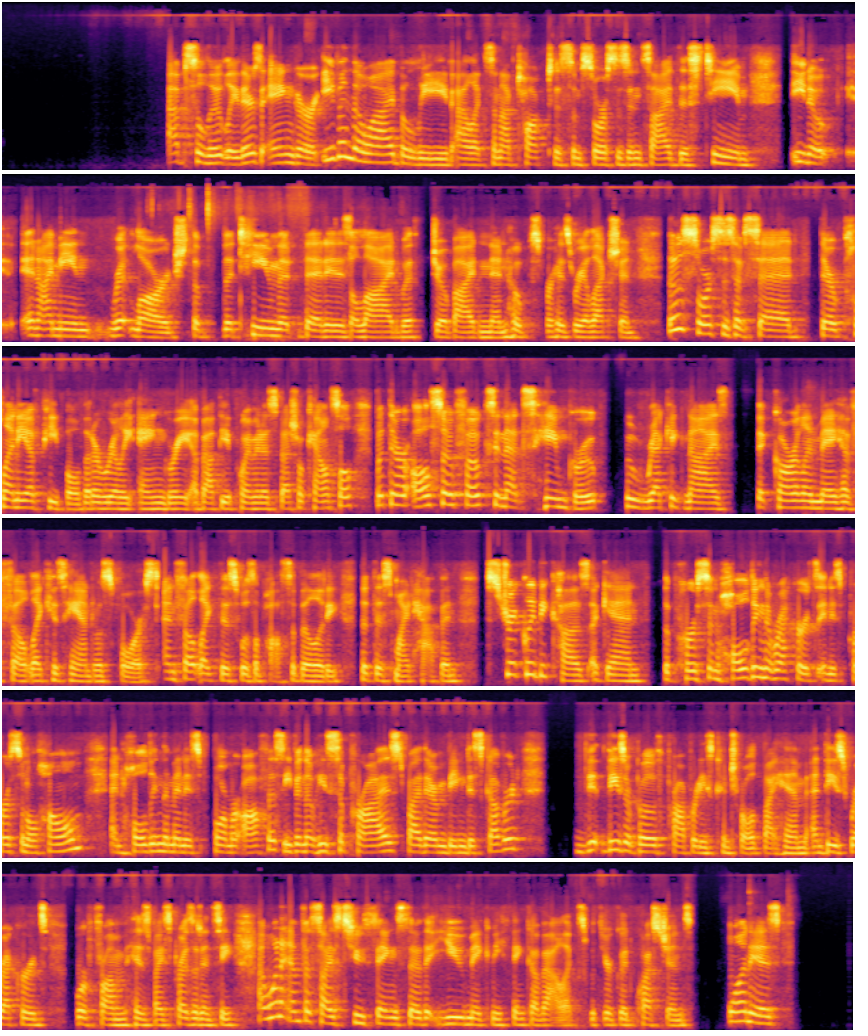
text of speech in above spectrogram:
Absolutely. There's anger. Even though I believe, Alex, and I've talked to some sources inside this team, you know, and I mean writ large, the, the team that, that is allied with Joe Biden and hopes for his reelection, those sources have said there are plenty of people that are really angry about the appointment of special counsel. But there are also folks in that same group who recognize that Garland may have felt like his hand was forced and felt like this was a possibility that this might happen, strictly because, again, the person holding the records in his personal home and holding them in his former office, even though he's surprised by them being discovered, th- these are both properties controlled by him, and these records were from his vice presidency. I want to emphasize two things, though, that you make me think of, Alex, with your good questions. One is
